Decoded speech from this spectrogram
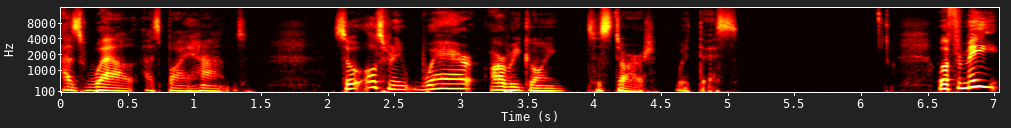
as well as by hand. So ultimately, where are we going to start with this? Well, for me,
